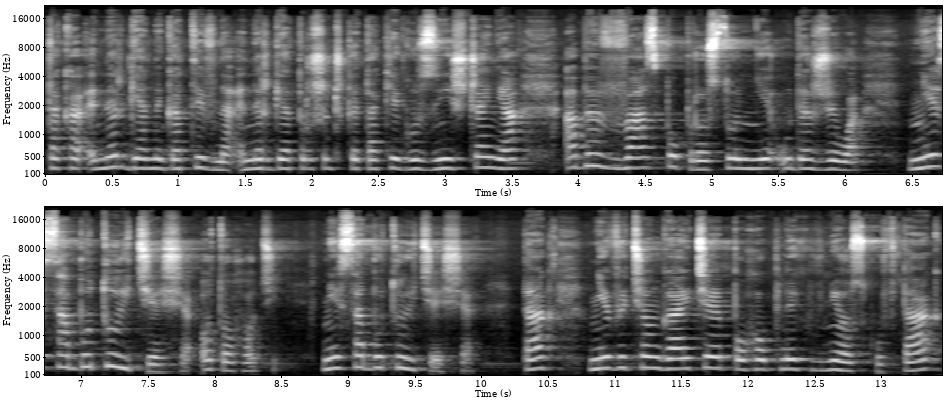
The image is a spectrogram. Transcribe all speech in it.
taka energia negatywna, energia troszeczkę takiego zniszczenia, aby w Was po prostu nie uderzyła. Nie sabotujcie się, o to chodzi. Nie sabotujcie się, tak? Nie wyciągajcie pochopnych wniosków, tak?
